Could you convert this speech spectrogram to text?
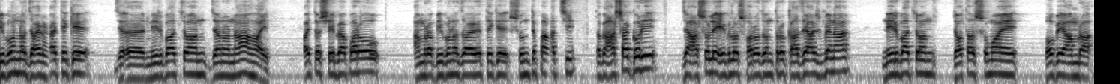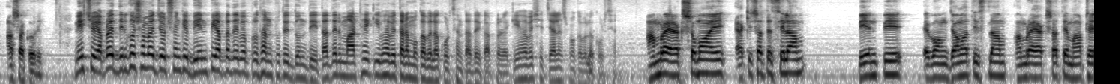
বিভিন্ন জায়গা থেকে নির্বাচন যেন না হয়, হয়তো সে ব্যাপারেও আমরা বিভিন্ন জায়গা থেকে শুনতে পাচ্ছি। তবে আশা করি যে আসলে এগুলো ষড়যন্ত্র কাজে আসবে না। নির্বাচন যথাসময়ে হবে আমরা আশা করি। নিশ্চয়ই আপনাদের দীর্ঘ সময় জোট সঙ্গে বিএনপি আপনাদের বা প্রধান প্রতিদ্বন্দ্বী, তাদের মাঠে কীভাবে তারা মোকাবেলা করছেন তাদেরকে আপনারা? কীভাবে সেই চ্যালেঞ্জ মোকাবেলা করছেন? আমরা এক সময় একই সাথে ছিলাম বিএনপি এবং জামাত ইসলাম, আমরা একসাথে মাঠে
